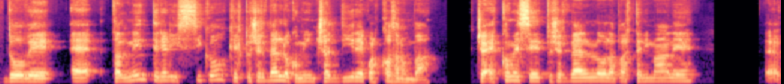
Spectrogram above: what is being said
dove è talmente realistico che il tuo cervello comincia a dire qualcosa non va. Cioè è come se il tuo cervello, la parte animale, eh,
